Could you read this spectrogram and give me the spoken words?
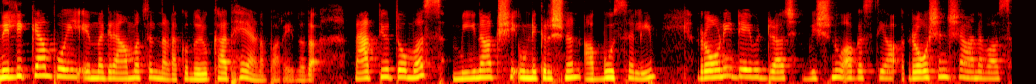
നെല്ലിക്കാംപോയിൽ എന്ന ഗ്രാമത്തിൽ നടക്കുന്ന ഒരു കഥയാണ് പറയുന്നത്. മാത്യു തോമസ് മീനാക്ഷി ഉണ്ണികൃഷ്ണൻ അബു സലീം റോണി ഡേവിഡ് രാജ് വിഷ്ണു അഗസ്ത്യ റോഷൻ ഷാനവാസ്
